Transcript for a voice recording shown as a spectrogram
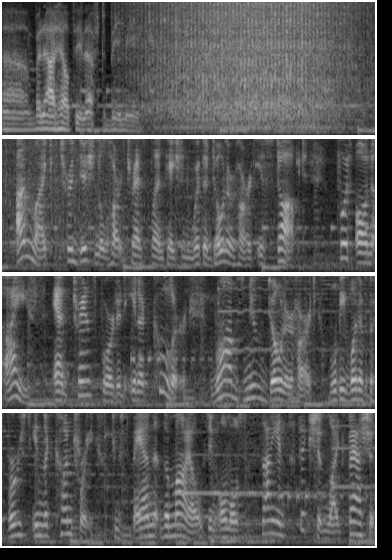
uh, but not healthy enough to be me. Unlike traditional heart transplantation where the donor heart is stopped, put on ice, and transported in a cooler, Rob's new donor heart will be one of the first in the country to span the miles in almost science fiction like fashion,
